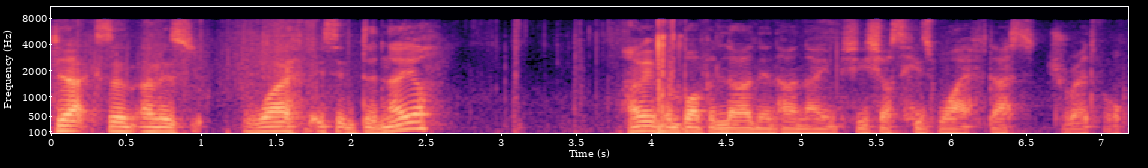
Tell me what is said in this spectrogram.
Jaxn and his wife, is it Da'Naie? I haven't even bothered learning her name. She's just his wife. That's dreadful.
